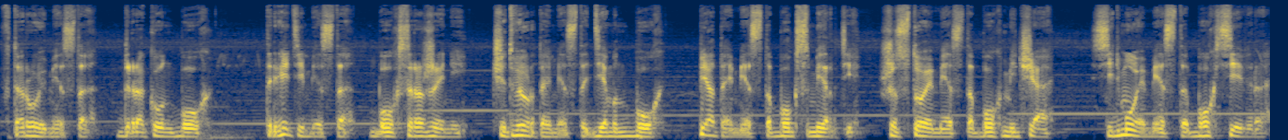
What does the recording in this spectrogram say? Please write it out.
Второе место – Дракон-бог. Третье место – Бог сражений. Четвертое место – Демон-бог. Пятое место – Бог смерти. Шестое место – Бог меча. Седьмое место – Бог севера.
